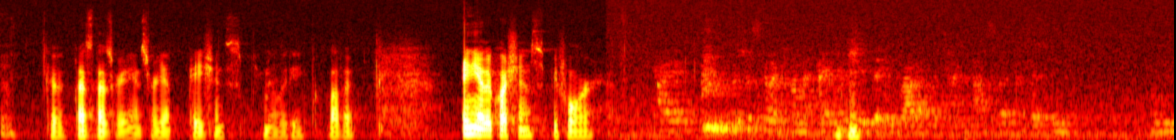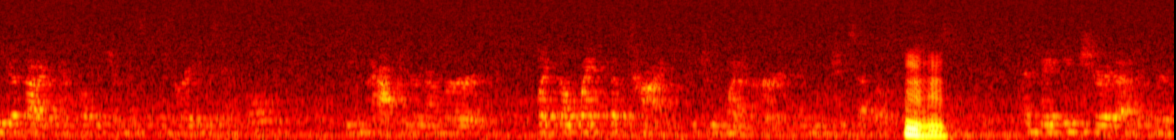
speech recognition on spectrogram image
Yeah. Good. That's, that's a great answer. Yeah, patience, humility. Love it. Any other questions before? I was just gonna comment, I appreciate that you brought up the time aspect, because I think when we give that example, the gymnast is a great example. You have to remember, like, the length of time between what occurred and when she Mhm. and making sure that when you're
